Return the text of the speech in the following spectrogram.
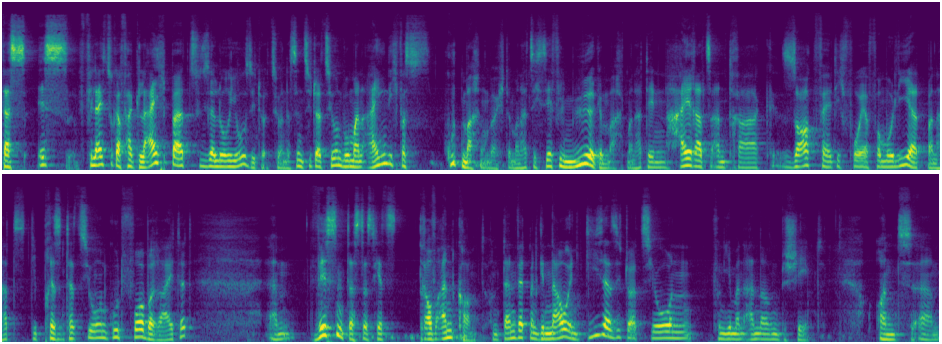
das ist vielleicht sogar vergleichbar zu dieser Loriot-Situation. Das sind Situationen, wo man eigentlich was gut machen möchte. Man hat sich sehr viel Mühe gemacht. Man hat den Heiratsantrag sorgfältig vorher formuliert. Man hat die Präsentation gut vorbereitet, ähm, wissend, dass das jetzt drauf ankommt. Und dann wird man genau in dieser Situation von jemand anderem beschämt. Und ähm,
